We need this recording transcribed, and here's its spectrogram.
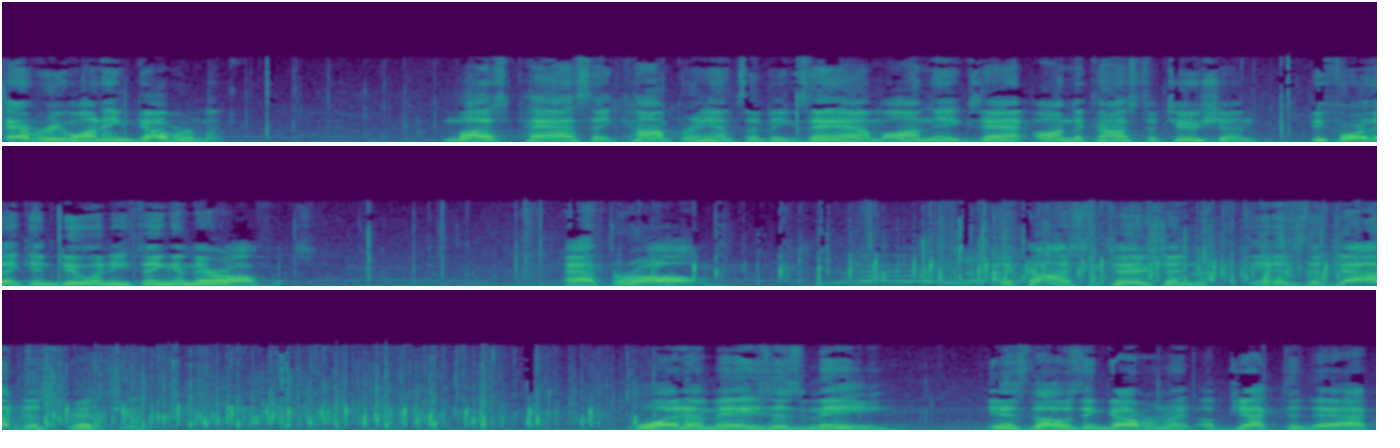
everyone in government must pass a comprehensive exam on the, exam, on the Constitution before they can do anything in their office. After all, the Constitution is the job description. What amazes me is those in government object to that,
